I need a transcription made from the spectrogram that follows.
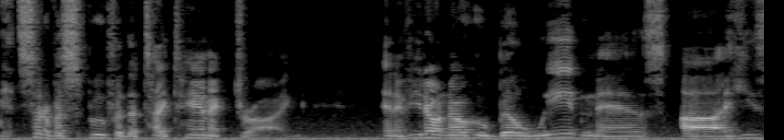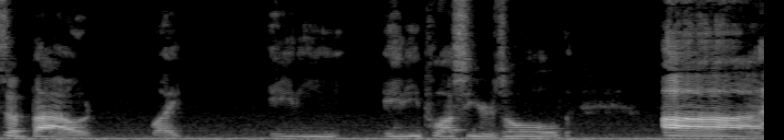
it's sort of a spoof of the Titanic drawing. And if you don't know who Bill Whedon is, uh, he's about like 80, 80 plus years old, uh,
